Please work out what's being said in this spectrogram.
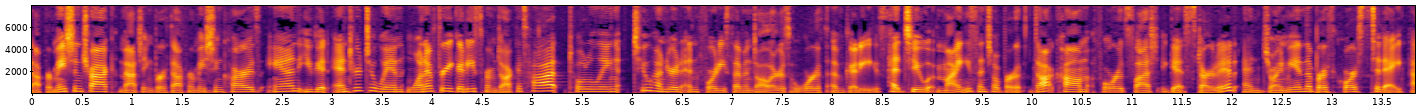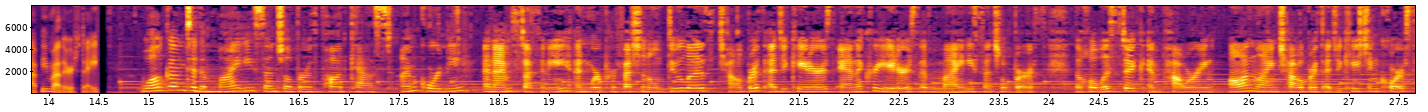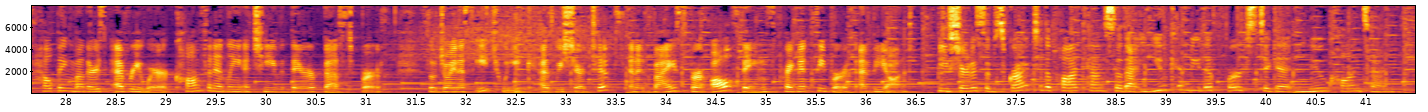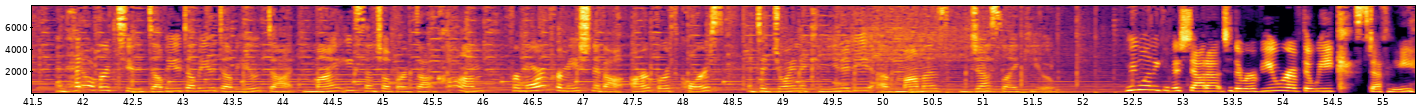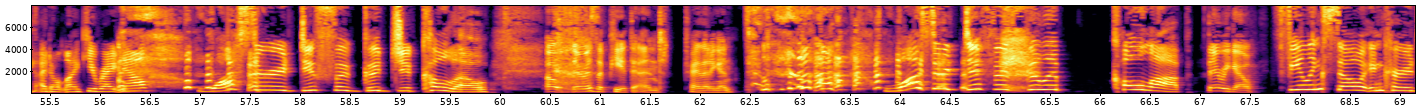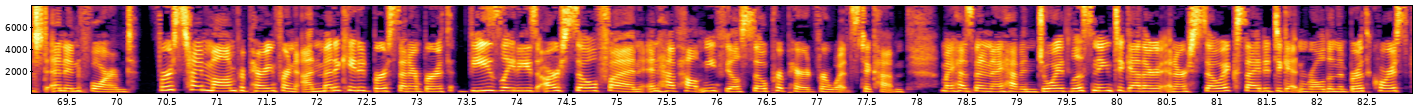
affirmation track, matching birth affirmation cards, and you get entered to win one of three goodies from DockATot, totaling $247 worth of goodies. Head to myessentialbirth.com forward slash get started and join me in the birth course today. Happy Mother's Day. Welcome to the My Essential Birth podcast. I'm Courtney. And I'm Stephanie, and we're professional doulas, childbirth educators, and the creators of My Essential Birth, the holistic, empowering online childbirth education course helping mothers everywhere confidently achieve their best birth. So join us each week as we share tips and advice for all things pregnancy, birth, and beyond. Be sure to subscribe to the podcast so that you can be the first to get new content and head over to www.myessentialbirth.com for more information about our birth course and to join a community of mamas just like you. We want to give a shout out to the reviewer of the week, Stephanie. I don't like you right now. Wasser Dufagujikolo. Oh, there was a P at the end. Try that again. Wasser Dufagulip There we go. Feeling so encouraged and informed. First time mom preparing for an unmedicated birth center birth, these ladies are so fun and have helped me feel so prepared for what's to come. My husband and I have enjoyed listening together and are so excited to get enrolled in the birth course.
